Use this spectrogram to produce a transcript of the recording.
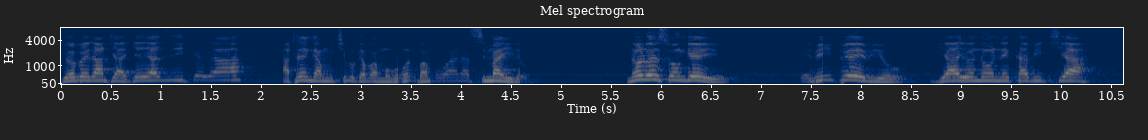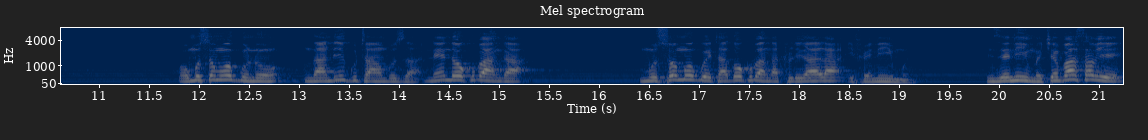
gyobeera nti ajeyaziikera ate nga mu kibuga bamu- bamuwaana simayiro. N'olw'ensonga eyo ebintu ebyo byayonooneka bitya? Omusomo guno nga ndi gutambuza nenda okuba nga musomo gwetaaga okuba nga tuli lala ife niimwe. Nze niimwe. Kyenva nsabye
